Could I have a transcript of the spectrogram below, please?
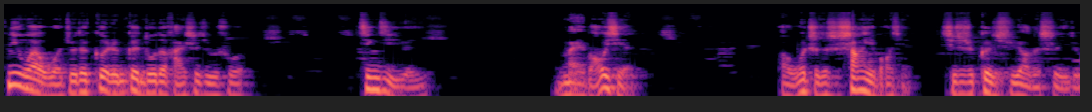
另外，我觉得个人更多的还是就是说经济原因，买保险啊，我指的是商业保险。其实是更需要的是一种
